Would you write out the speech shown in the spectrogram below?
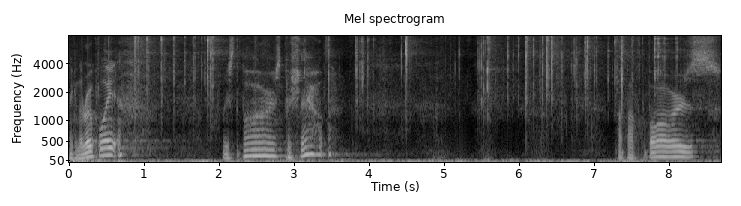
Taking the rope weight. Release the bars, push it out. Pop off the bars.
